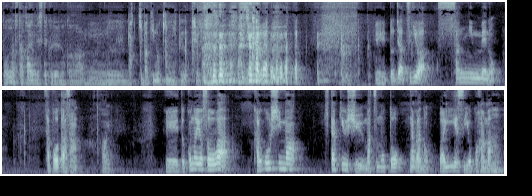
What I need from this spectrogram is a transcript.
どんな戦いを見せてくれるのかが。ううんんバッキバキの筋肉集団。えっとじゃあ次は3人目のサポーターさんはい。えー、とこの予想は鹿児島北九州松本長野 YS 横浜、うん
